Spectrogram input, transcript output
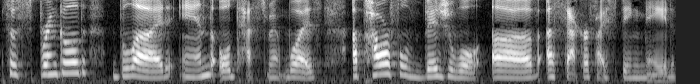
So, sprinkled blood in the Old Testament was a powerful visual of a sacrifice being made.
